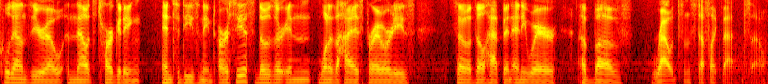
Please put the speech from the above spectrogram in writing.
cooldown zero, and now it's targeting entities named Arceus. Those are in one of the highest priorities, so they'll happen anywhere above routes and stuff like that. So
